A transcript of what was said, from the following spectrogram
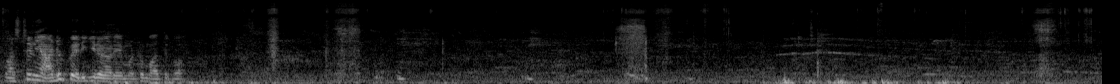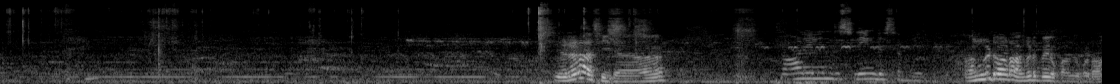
ஃபர்ஸ்ட் நீ அடுப்பு எரிக்கிற வேலையை மட்டும் பார்த்துக்கோ என்னடா சீதா நாளையில இருந்து ஸ்லீங் ட்ரெஸ் அங்கிட்டு வாடா அங்கிட்டு போய் உட்காந்து போடா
